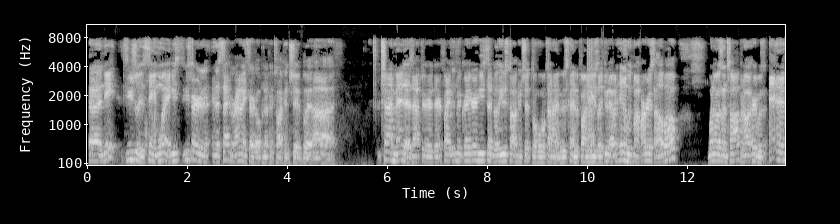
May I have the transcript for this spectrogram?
Uh, Nate, it's usually the same way. He, he started in the second round. He started opening up and talking shit. But uh, Chad Mendes, after their fight with McGregor, he said, "Oh, he was talking shit the whole time." It was kind of funny. He was like, "Dude, I would hit him with my hardest elbow when I was on top, and all I heard was uh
